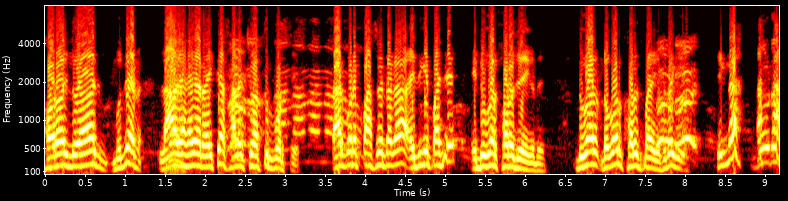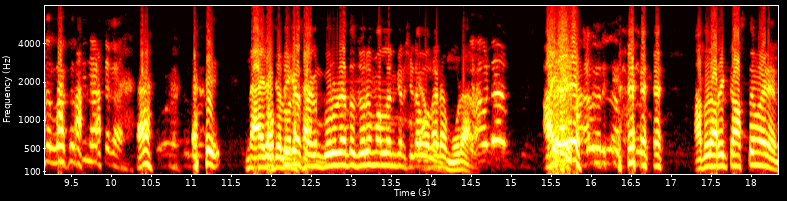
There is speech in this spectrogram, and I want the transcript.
খরচ লোয়া বুঝলেন? লাখ এক হাজার রাইখা সাড়ে চুয়াত্তর পড়ছে। তারপরে পাঁচশো টাকা এদিকে পাশে এই ডুগার খরচ হয়ে গেছে। ডুগার ডুগার খরচ পাই গেছে নাকি? ঠিক না? গরুটা তো লস তিন হাজার টাকা। হ্যাঁ? না এটা চলবে ঠিক আছে এখন গরুর এত জোরে মারলেন কেন সেটা বলেন। একটা মুড়া। হ্যাঁ, আয়, আয়। আদর আরেকটু আসতে মারেন।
